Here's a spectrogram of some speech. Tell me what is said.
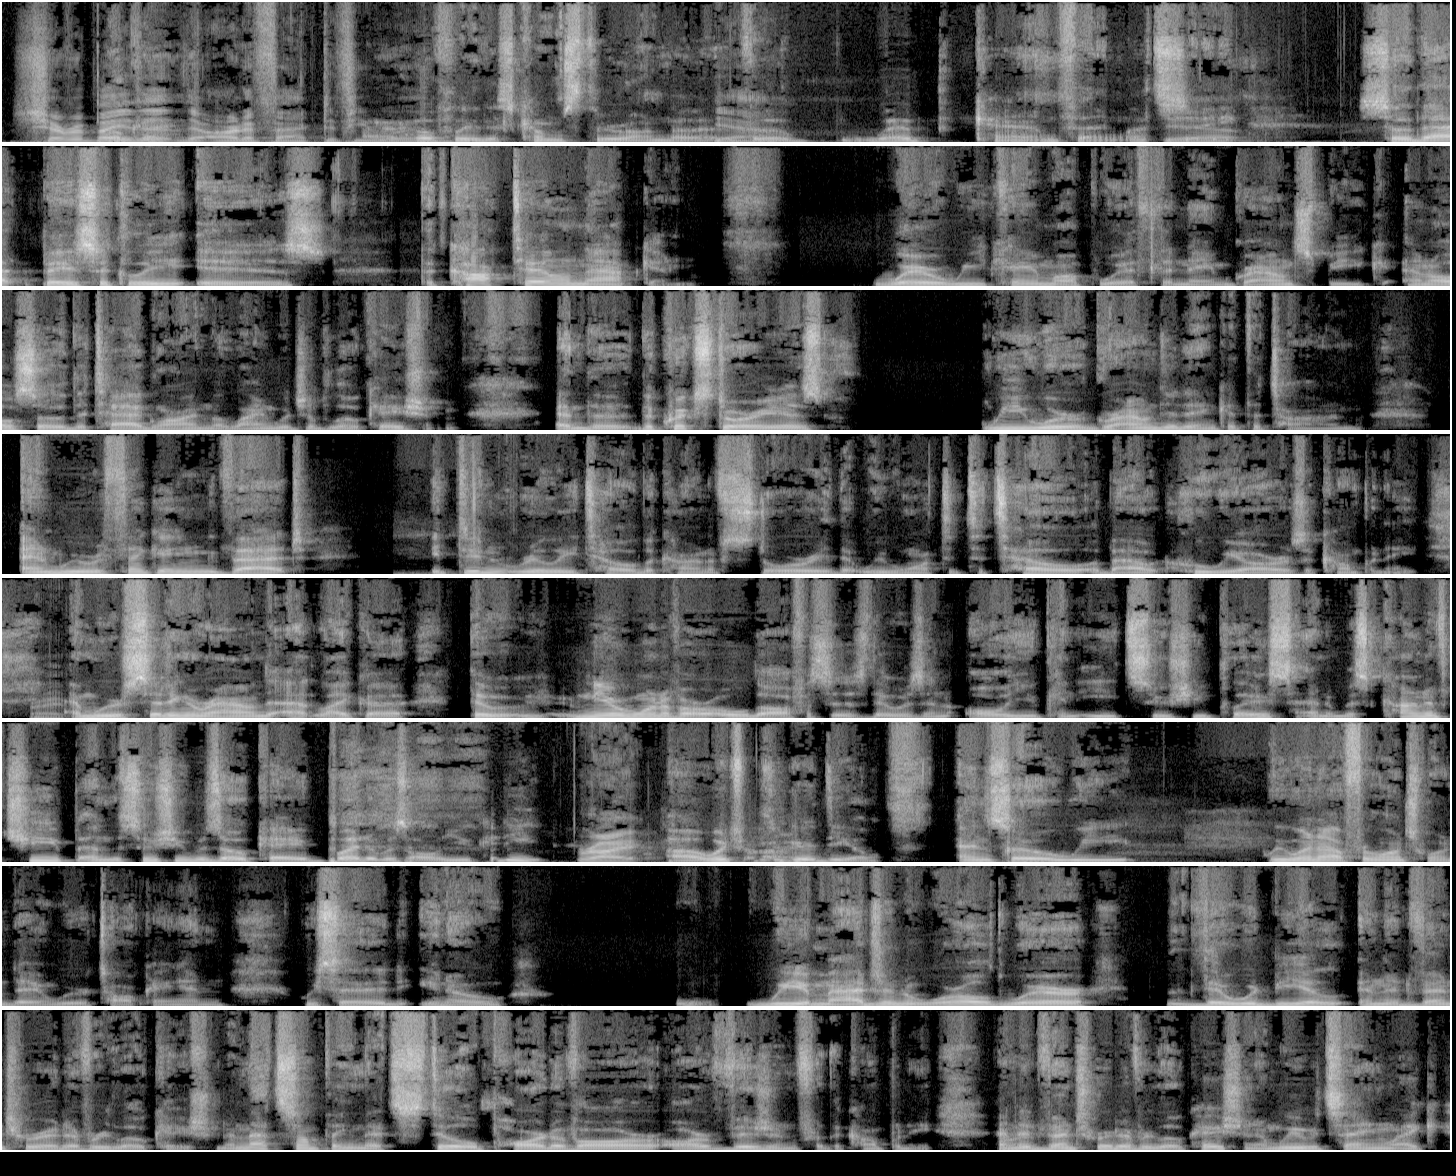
show everybody the, Okay. the artifact if you would. hopefully this comes through on the, Yeah. the webcam thing. Let's Yeah. see. So that basically is the cocktail napkin where we came up with the name Groundspeak and also the tagline, the language of location. And the, the quick story is we were Grounded Inc. at the time, and we were thinking that it didn't really tell the kind of story that we wanted to tell about who we are as a company. Right. And we were sitting around at like a there, near one of our old offices. There was an all-you-can-eat sushi place, and it was kind of cheap, and the sushi was okay, but it was all you could eat Right. uh, which was a good deal. And so we we went out for lunch one day and we were talking and we said, you know, we imagine a world where there would be a, an adventure at every location. And that's something that's still part of our our vision for the company an Right. adventure at every location. And we were saying like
